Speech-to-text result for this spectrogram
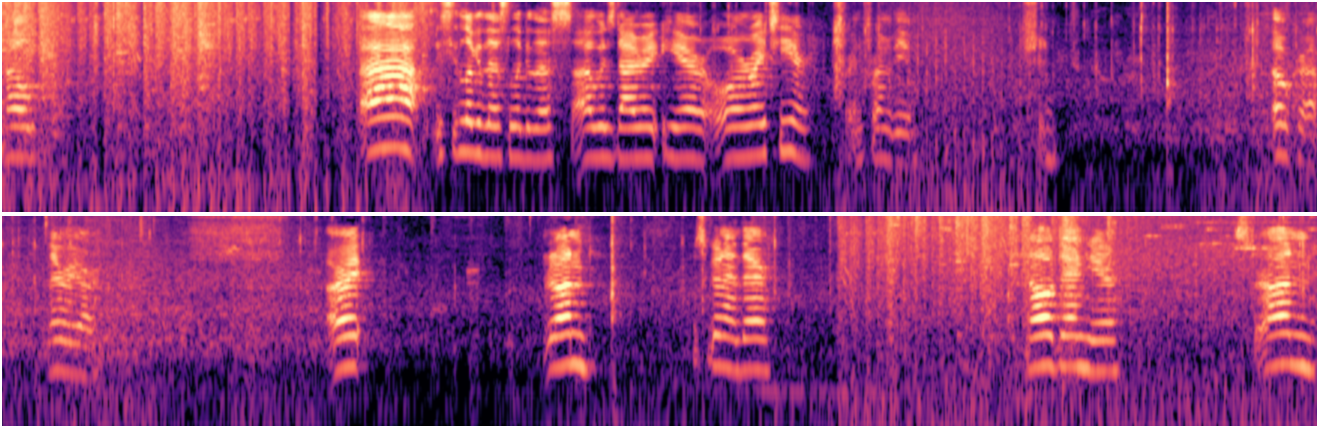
no. Ah, you see, look at this, look at this. I always die right here or right here, right in front of you. Should. Oh crap, there we are. Alright. Run. What's going on there? No, down here. Just run.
